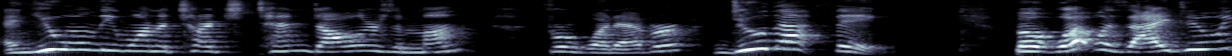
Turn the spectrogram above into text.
and you only want to charge $10 a month for whatever, do that thing. But what was I doing?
